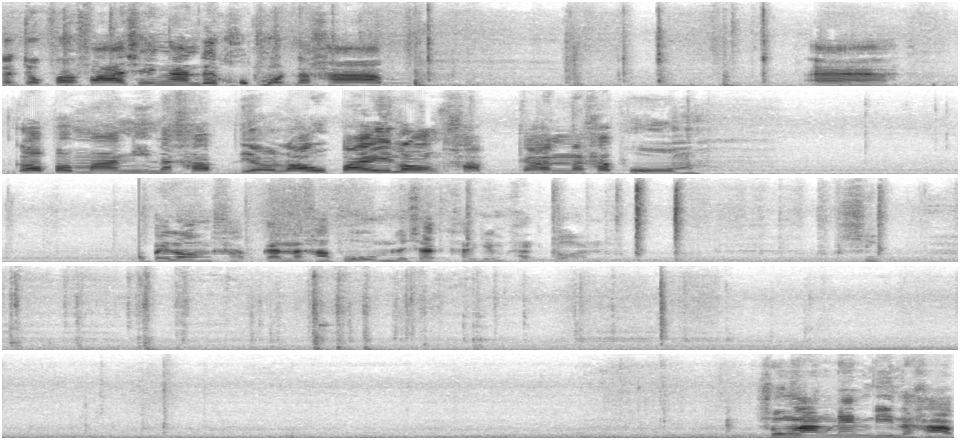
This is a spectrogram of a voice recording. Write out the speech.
กระจกไฟฟ้าใช้งานได้ครบหมดนะครับ อ่า ก็ประมาณนี้นะครับ เดี๋ยวเราไปลองขับกันนะครับผมไปลองขับกันนะครับผม เดี๋ยวชัดค่าเข็มขัดก่อน ชิปช่วงล่างแน่นดีนะครับ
